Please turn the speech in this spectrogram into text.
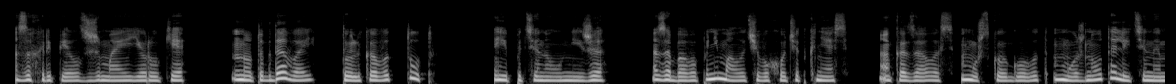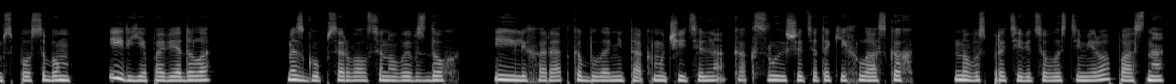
— захрипел, сжимая ее руки. «Ну так давай, только вот тут». И потянул ниже. Забава понимала, чего хочет князь. Оказалось, мужской голод можно утолить иным способом. Ирье поведала. С губ сорвался новый вздох. И лихорадка была не так мучительна, как слышать о таких ласках. Но воспротивиться властемиру опасно.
